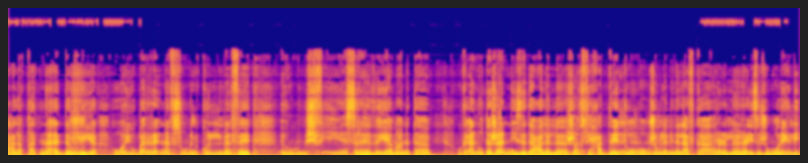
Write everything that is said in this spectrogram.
علاقاتنا الدولية الشخصيه هو يبرئ نفسه من كل ما فات. مش في يسر هذية معناتها وكأنه تجني زاد على الشخص في حد ذاته وجمله من الأفكار لرئيس الجمهورية اللي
